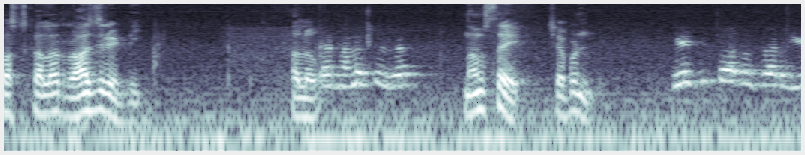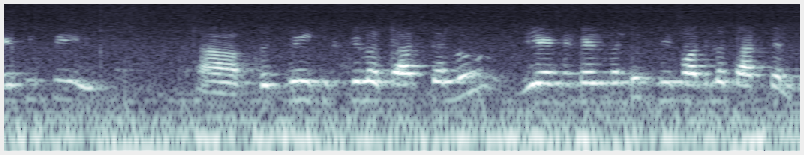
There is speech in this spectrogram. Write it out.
First caller Rajireddy. హలో. నమస్తే చెప్పండి. ఫిఫ్టీ సిక్స్టీలో short sell Zee Entertainment three ఫార్టీలో షార్ట్ సెల్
